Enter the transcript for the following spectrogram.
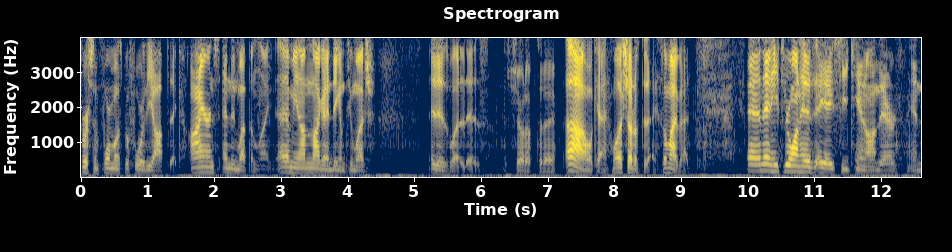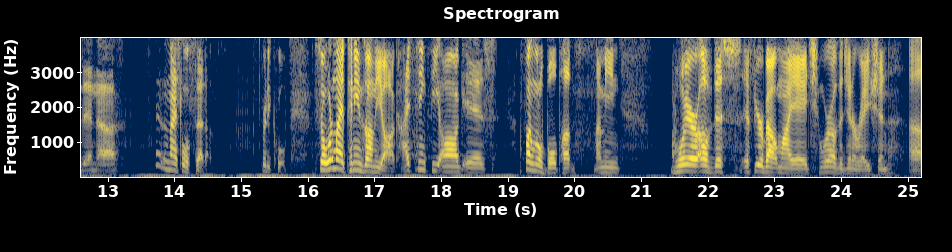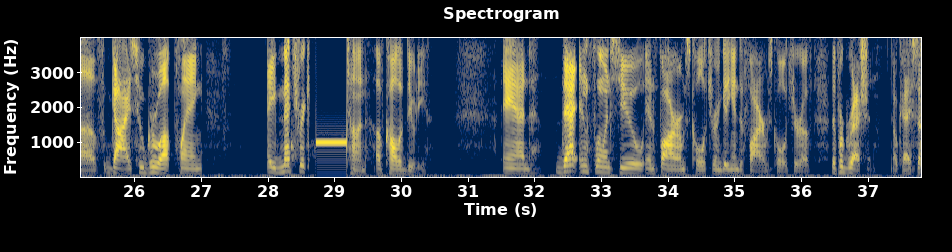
first and foremost before the optic. Irons and then weapon light. I mean, I'm not gonna ding them too much. It is what it is. It showed up today. Oh, okay. Well, it showed up today, so my bad. And then he threw on his AAC can on there, and then uh, a nice little setup. Pretty cool. So what are my opinions on the AUG? I think the AUG is a fun little bullpup. I mean, we're of this, if you're about my age, we're of the generation of guys who grew up playing a metric ton of Call of Duty. And that influenced you in firearms culture and getting into firearms culture of the progression. Okay, so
